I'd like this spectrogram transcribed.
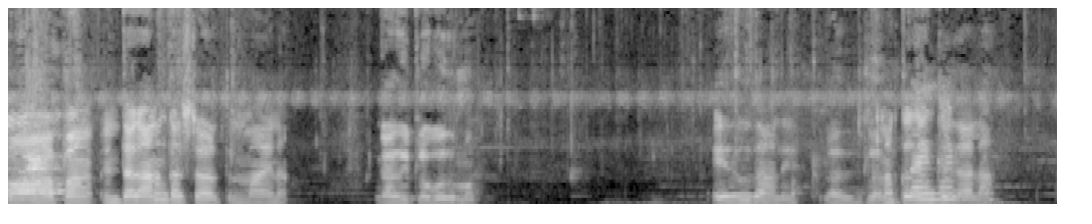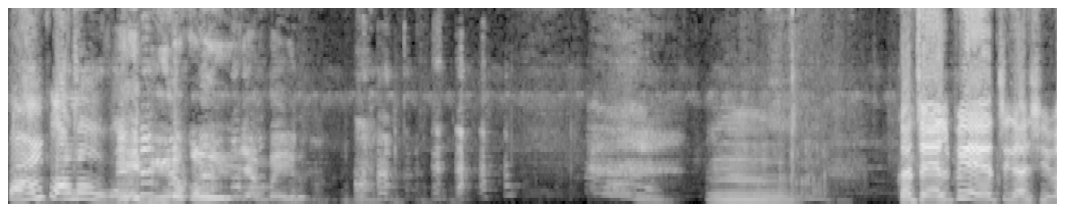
పాపం ఇంతగానం కష్టపడుతుంది మా ఆయన. అది ఇట్లా పోదమ్మా ఎదుగుదాలి కంకుదాలా ఏ వీడు ఒకడు అమ్మాయి. కొంచెం హెల్ప్ చేయొచ్చు కదా శివ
